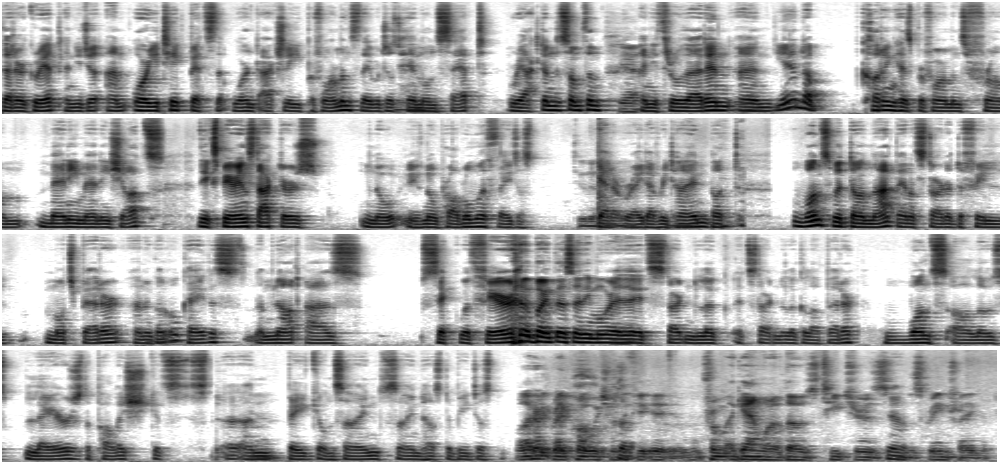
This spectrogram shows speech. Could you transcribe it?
That are great and you just and or you take bits that weren't actually performance they were just him on set reacting to something Yeah. and you throw that in and you end up cutting his performance from many many shots. The experienced actors no you've no problem with they just get it right every time but once we'd done that then it started to feel much better and i'm going okay this i'm not as sick with fear about this anymore. It's starting to look it's starting to look a lot better once all those layers the polish gets uh, and big on sound sound has to be just Well, I heard a great quote, which was if you, from again one of those teachers Yeah. from the screen trade.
